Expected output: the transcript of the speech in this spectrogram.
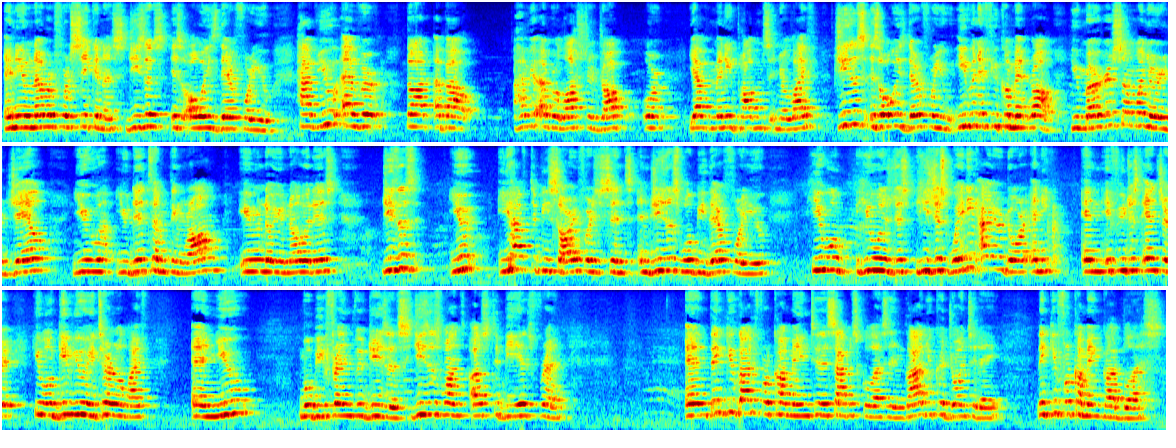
and he'll never forsaken us. Jesus is always there for you. Have you ever thought about have you ever lost your job or you have many problems in your life? Jesus is always there for you, even if you commit wrong. You murder someone, you're in jail, you you did something wrong, even though you know it is. Jesus, you you have to be sorry for your sins, and Jesus will be there for you. He will he was just he's just waiting at your door, and he and if you just answer it, he will give you eternal life, and you will be friends with Jesus. Jesus wants us to be his friend. And thank you guys for coming to the Sabbath school lesson. Glad you could join today. Thank you for coming. God bless.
